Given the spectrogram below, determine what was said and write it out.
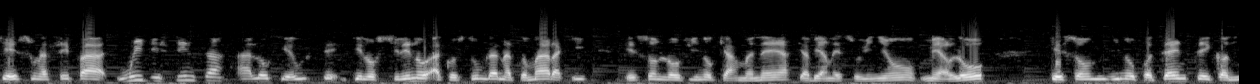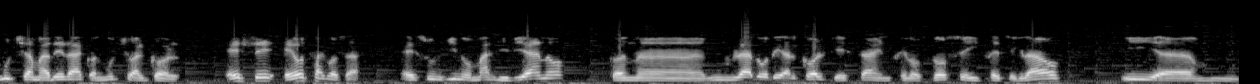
que es una cepa muy distinta a lo que usted, que los chilenos acostumbran a tomar aquí, que son los vinos Carmener, Cabernet Sauvignon, Merlot, que son vinos potentes con mucha madera, con mucho alcohol. Ese es otra cosa. Es un vino más liviano, con uh, un grado de alcohol que está entre los 12 y 13 grados y, um,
